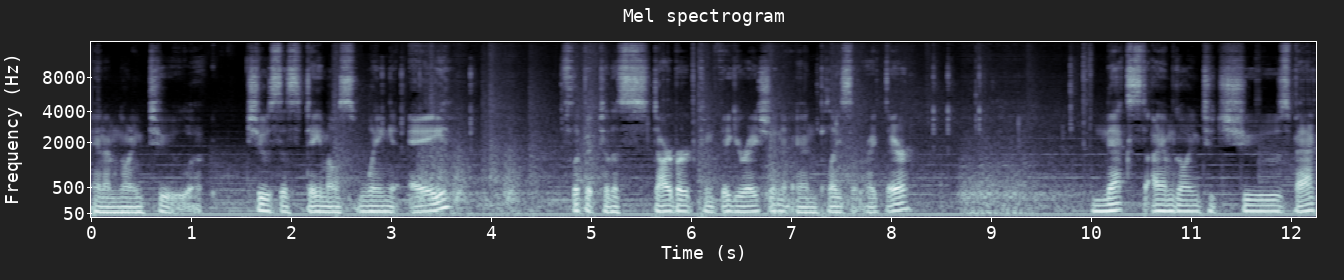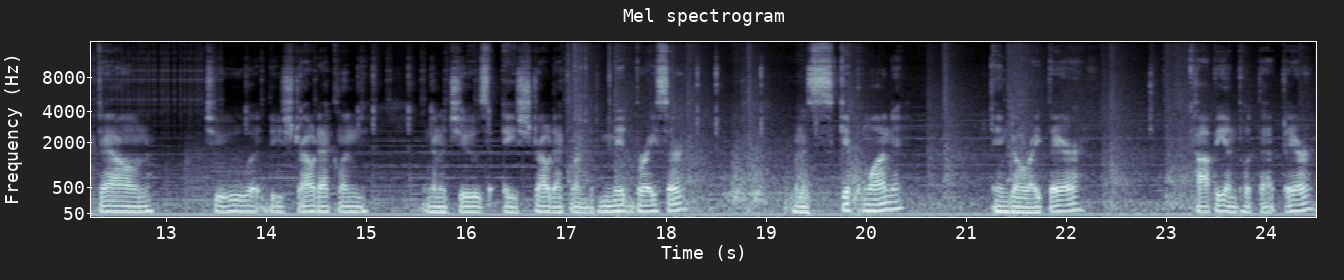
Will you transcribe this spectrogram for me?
And I'm going to uh, choose this Deimos wing A, flip it to the starboard configuration and place it right there. Next, I am going to choose back down to the Stroud Eklund. I'm going to choose a Stroud Eklund mid bracer. I'm going to skip one and go right there. Copy and put that there.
